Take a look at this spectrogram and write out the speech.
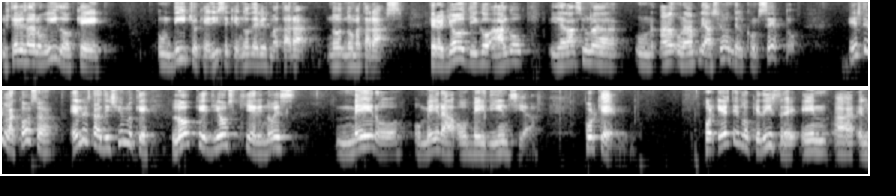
ustedes han oído que un dicho que dice que no debes matar, no, no matarás. Pero yo digo algo y él hace una, una, ampliación del concepto. Esta es la cosa. Él está diciendo que lo que Dios quiere no es mero o mera obediencia. ¿Por qué? Porque esto es lo que dice en ah, el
